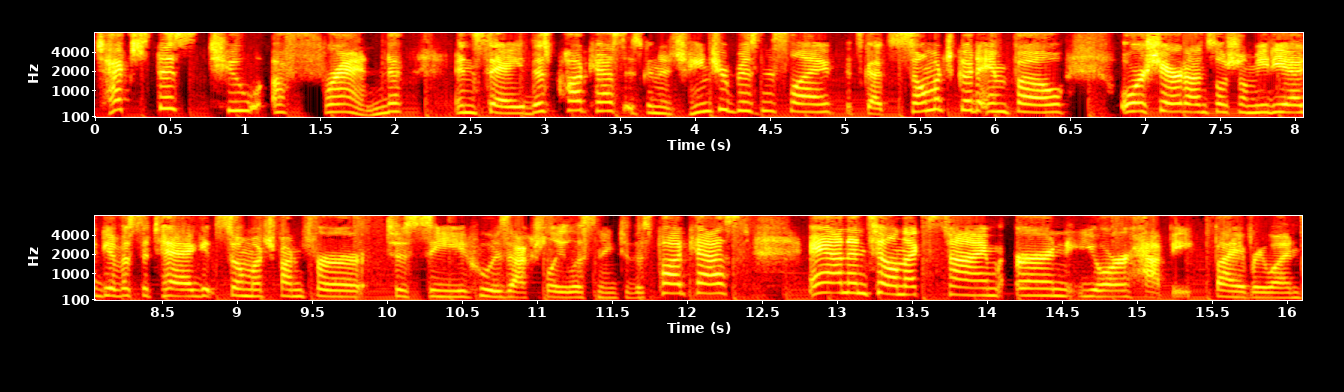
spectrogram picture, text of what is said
text this to a friend and say, This podcast is going to change your business life. It's got so much good info, or share it on social media. Give us a tag. It's so much fun for to see who is actually listening to this podcast. And until next time, earn your happy. Bye, everyone.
